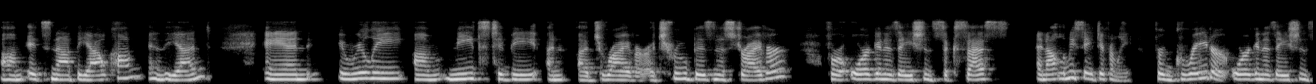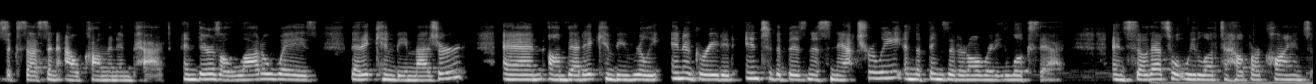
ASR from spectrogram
Um, it's not the outcome in the end. And it really um, needs to be an, a driver, a true business driver for organization success. And let me say it differently for greater organization success and outcome and impact. And there's a lot of ways that it can be measured and um, that it can be really integrated into the business naturally and the things that it already looks at. And so that's what we love to help our clients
